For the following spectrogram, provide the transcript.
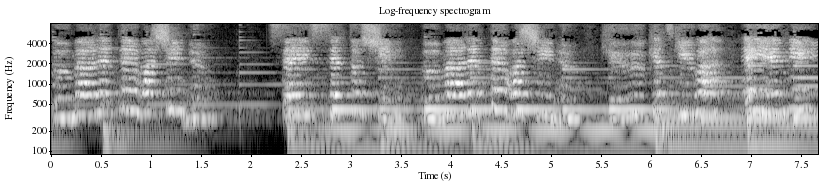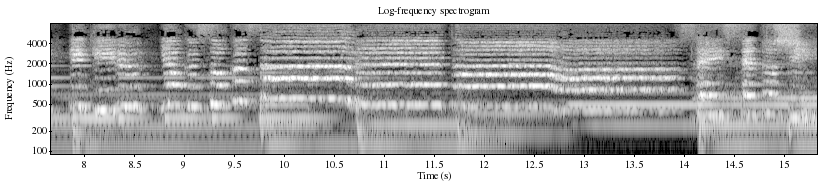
生まれては死ぬ。せいせとし生まれては死ぬ。吸血鬼は永遠に生きる約束された。せいせとし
